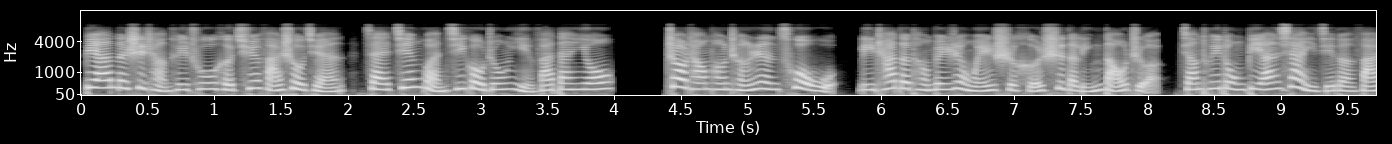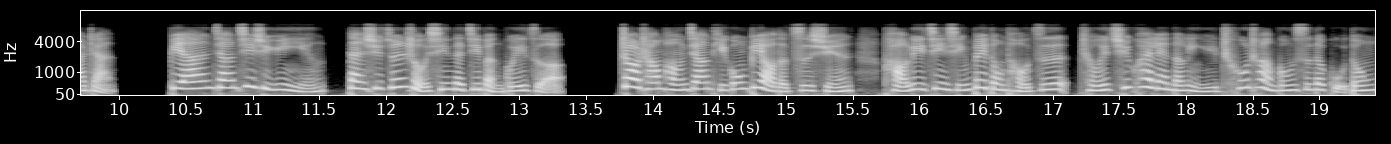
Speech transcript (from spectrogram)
币安的市场推出和缺乏授权，在监管机构中引发担忧。赵长鹏承认错误，理查德滕被认为是合适的领导者，将推动币安下一阶段发展。币安将继续运营，但需遵守新的基本规则。赵长鹏将提供必要的咨询，考虑进行被动投资，成为区块链等领域初创公司的股东。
